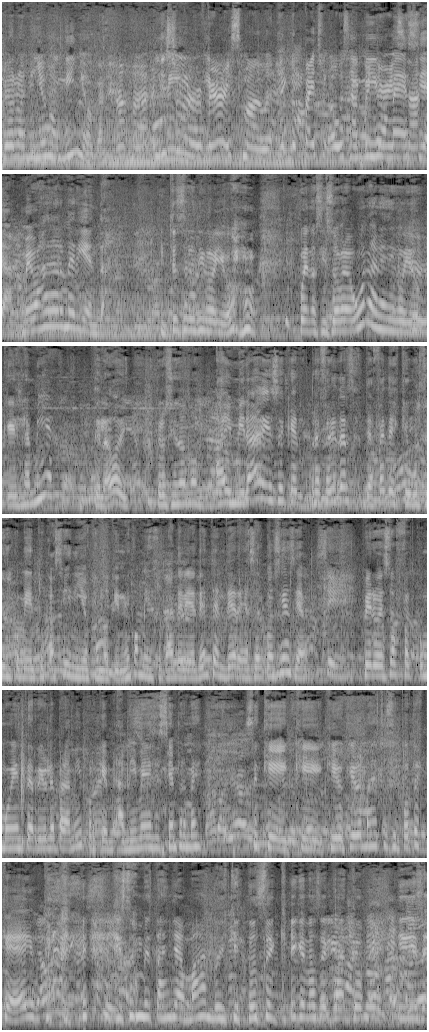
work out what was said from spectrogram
Pero los niños son niños, ¿verdad? And these children are very small. Like, the fights would always happen. Mi hijo me decía, ¿me vas a dar merienda? Entonces les digo yo, bueno, si sobra una, les digo yo, que es la mía, te la doy. Pero si no, no. Ay, mira, dice que preferís ya es que vos tenés comida en tu casa y niños que no tienen comida en su casa. Deberías de entender y hacer conciencia. Sí. Pero eso fue como bien terrible para mí porque a mí me dice, siempre me dice que, que, que yo quiero más estos hipotes que ellos. Esos me están llamando y que no sé qué, que no sé cuánto. Y dice,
